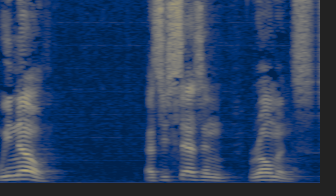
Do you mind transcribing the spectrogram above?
We know, as he says in Romans,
